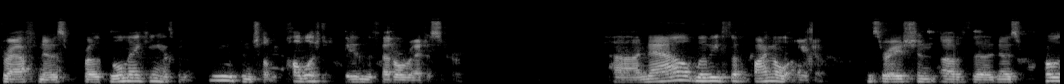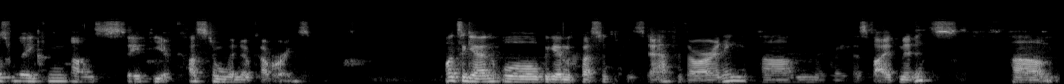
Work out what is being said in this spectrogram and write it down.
draft notice of proposed rulemaking has been approved and shall be published in the Federal Register. Uh, Now, moving to the final item consideration of the notice of proposed rulemaking on safety of custom window coverings. Once again, we'll begin with questions from staff if there are any. Um, Everybody has five minutes. Um,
